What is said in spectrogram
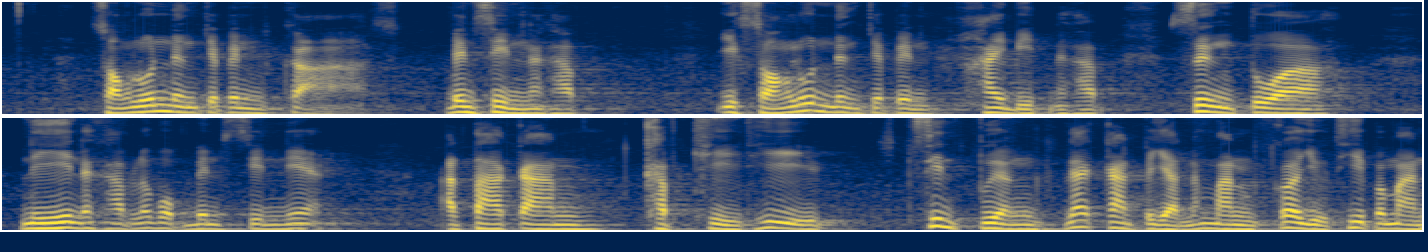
2 รุ่นหนึ่งจะเป็นอ่าเบนซินนะครับ อีก 2 รุ่นหนึ่งจะเป็นไฮบริดนะครับ ซึ่งตัวนี้นะครับระบบเบนซินเนี่ยอัตราการขับขี่ที่สิ้นเปลืองและการประหยัดน้ำมันก็อยู่ที่ประมาณ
